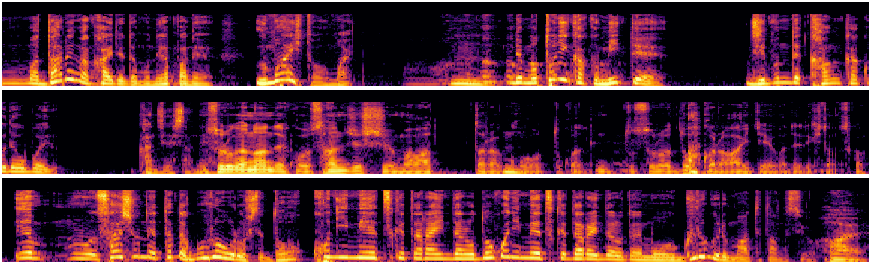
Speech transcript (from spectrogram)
まあ、誰が描いててもね、やっぱね、上手い人は上手い。うん。でも、とにかく見て、自分で感覚で覚える感じでしたね。それがなんでこう30周回ったらこうとか、それはどこからアイデアが出てきたんですか？いや、もう最初ね、ただうろうろして、どこに目つけたらいいんだろう、どこに目つけたらいいんだろうって、もうぐるぐる回ってたんですよ。はい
